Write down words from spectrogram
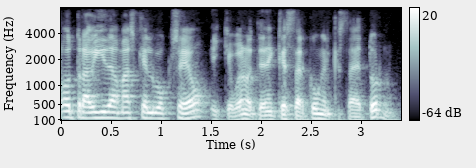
otra vida más que el boxeo y que bueno, tienen que estar con el que está de turno.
